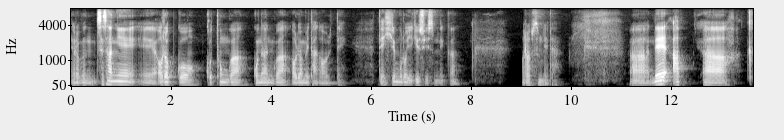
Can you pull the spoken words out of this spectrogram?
여러분 세상에 어렵고 고통과 고난과 어려움이 다가올 때 내 힘으로 이길 수 있습니까? 어렵습니다. 아, 내 앞, 아, 그,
